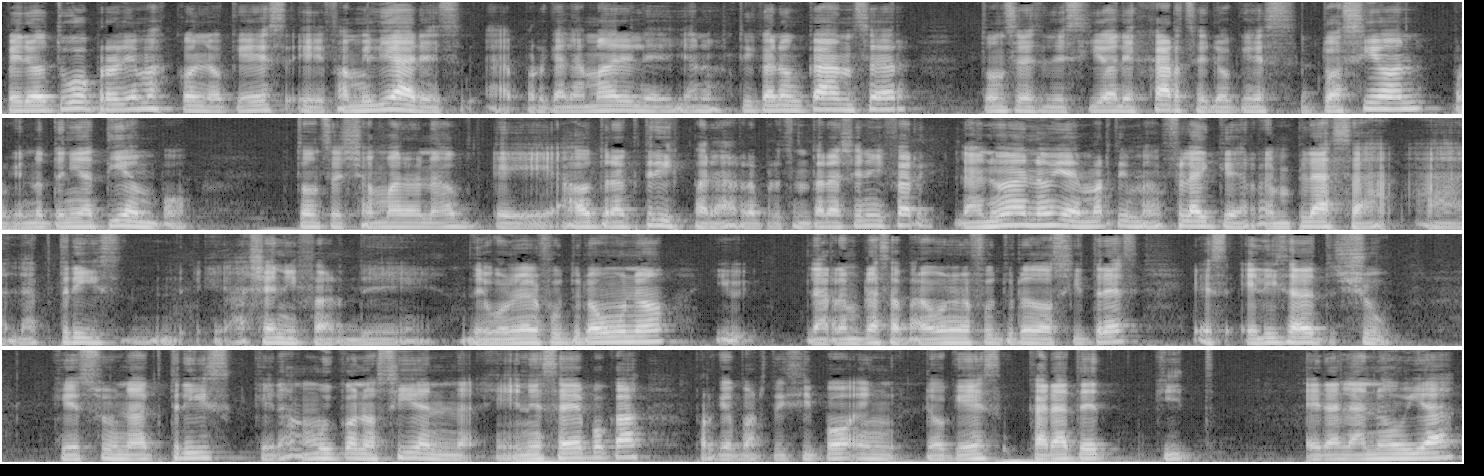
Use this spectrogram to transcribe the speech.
pero tuvo problemas con lo que es eh, familiares, eh, porque a la madre le diagnosticaron cáncer, entonces decidió alejarse de lo que es actuación, porque no tenía tiempo. Entonces llamaron a, eh, a otra actriz para representar a Jennifer. La nueva novia de Martin McFly que reemplaza a la actriz, eh, a Jennifer de, de Volver al Futuro 1 y la reemplaza para Volver al Futuro 2 y 3 es Elizabeth Shue que es una actriz que era muy conocida en, esa época porque participó en lo que es Karate Kid. Era la novia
